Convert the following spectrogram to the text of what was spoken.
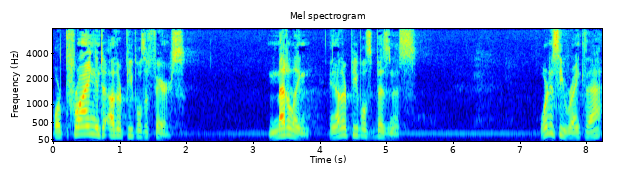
or prying into other people's affairs meddling in other people's business. Where does he rank that?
